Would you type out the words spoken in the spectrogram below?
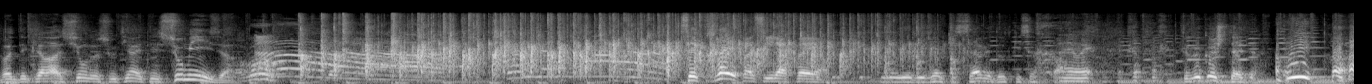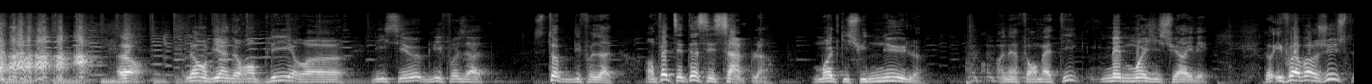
Votre déclaration de soutien a été soumise. C'est très facile à faire. Il y a des gens qui savent et d'autres qui savent pas. Ouais, ouais. Tu veux que je t'aide? Oui Alors, là, on vient de remplir euh, l'ICE glyphosate. Stop glyphosate. En fait, c'est assez simple. Moi qui suis nul en informatique, même moi, j'y suis arrivé. Donc, il faut avoir juste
